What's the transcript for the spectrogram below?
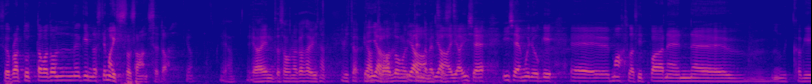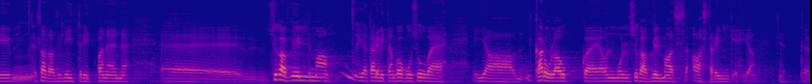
sõbrad-tuttavad on kindlasti maitsta saanud seda, ja, ja enda sauna kasevihnad, vihnad tulevad loomulikult enda metsast. ja, ja ise, ise muidugi eh, mahlasid panen eh, ikkagi sadasi liitrit panen eh, Äh, sügavkülma ja tarvitan kogu suve ja karulauk on mul sügavkülmas aasta ringi ja et. Äh,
